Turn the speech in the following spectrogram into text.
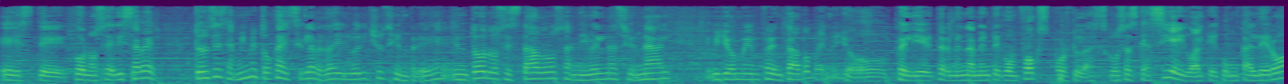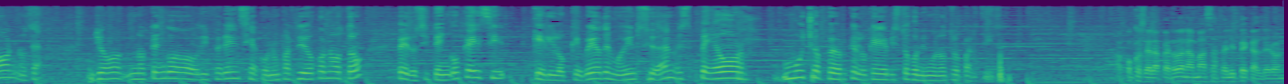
este, conocer y saber. Entonces a mí me toca decir la verdad y lo he dicho siempre, ¿eh? en todos los estados, a nivel nacional, yo me he enfrentado, bueno, yo peleé tremendamente con Fox por las cosas que hacía, igual que con Calderón, o sea, yo no tengo diferencia con un partido con otro, pero sí tengo que decir que lo que veo de Movimiento Ciudadano es peor, mucho peor que lo que haya visto con ningún otro partido poco se la perdona más a Felipe Calderón?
